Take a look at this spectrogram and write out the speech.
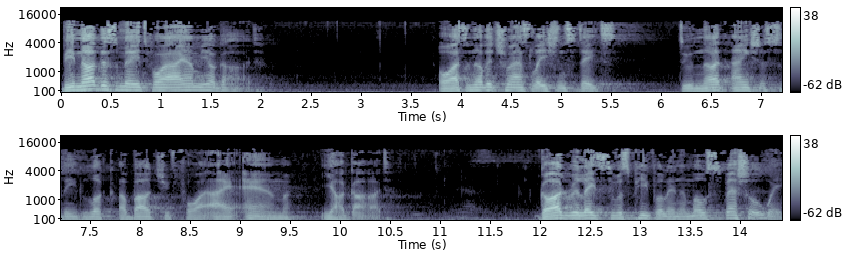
Be not dismayed, for I am your God. Or as another translation states, Do not anxiously look about you, for I am your God. God relates to his people in the most special way.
